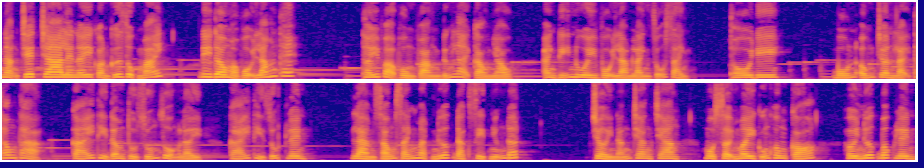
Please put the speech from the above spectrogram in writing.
Nặng chết cha lên đây còn cứ dục mãi. Đi đâu mà vội lắm thế? Thấy vợ vùng vằng đứng lại cào nhau Anh đĩ nuôi vội làm lành dỗ dành. Thôi đi, Bốn ống chân lại thong thả, Cái thì đâm thụt xuống ruộng lầy, Cái thì rút lên, Làm sóng sánh mặt nước đặc xịt những đất. Trời nắng trang trang Một sợi mây cũng không có, Hơi nước bốc lên,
